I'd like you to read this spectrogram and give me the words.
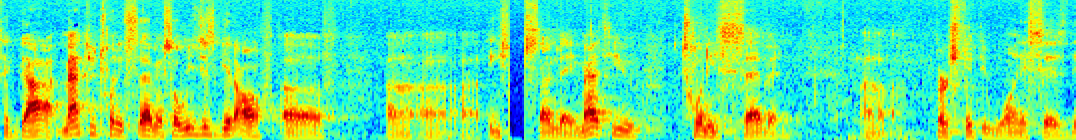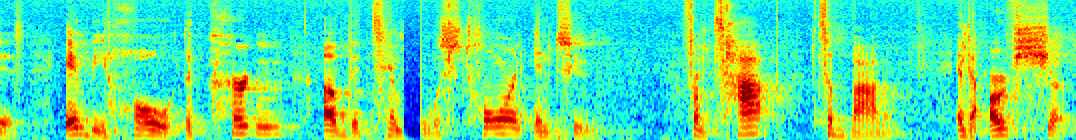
to God. Matthew 27. So we just get off of uh, uh, uh Easter Sunday. Matthew 27, uh, verse 51. It says this: And behold, the curtain of the temple was torn in two, from top to bottom, and the earth shook,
